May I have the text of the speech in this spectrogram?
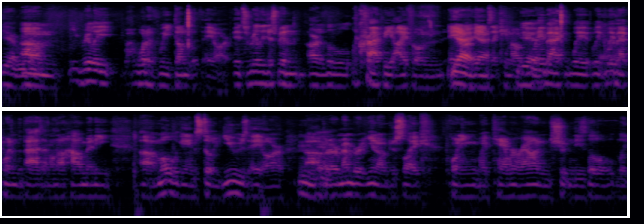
yeah. We Um, really, what have we done with AR? It's really just been our little crappy iPhone AR Yeah, games yeah. that came out Yeah. way back, way way, way back when in the past. I don't know how many uh, mobile games still use AR, Mm, uh, but. I remember, you know, just like pointing my camera around and shooting these little like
